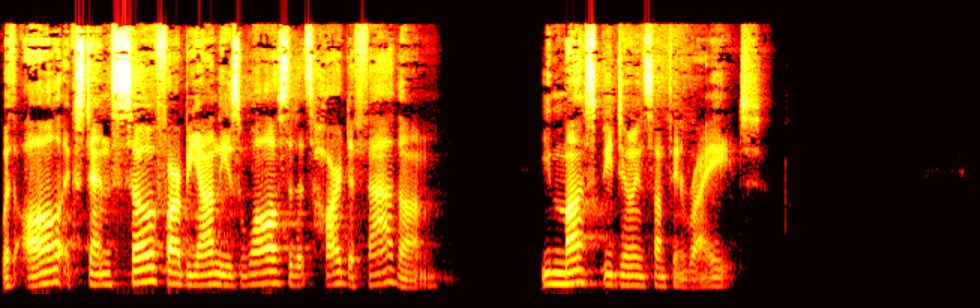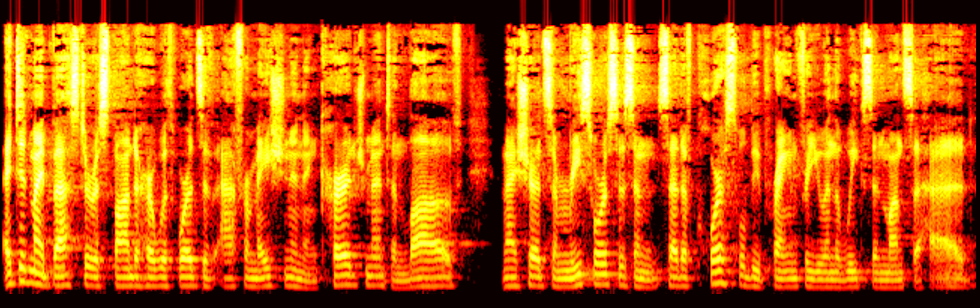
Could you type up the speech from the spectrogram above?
with all extends so far beyond these walls that it's hard to fathom. You must be doing something right. I did my best to respond to her with words of affirmation and encouragement and love. And I shared some resources and said, Of course, we'll be praying for you in the weeks and months ahead.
